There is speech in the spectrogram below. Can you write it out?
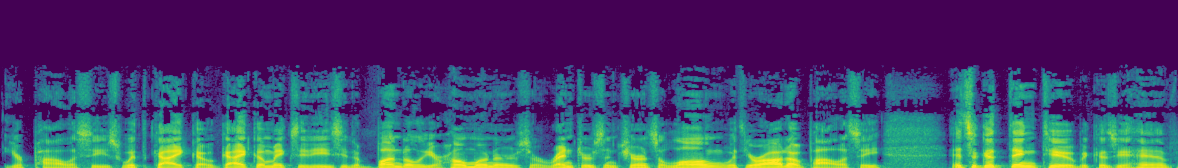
your policies with Geico. Geico makes it easy to bundle your homeowners or renters insurance along with your auto policy. It's a good thing, too, because you have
